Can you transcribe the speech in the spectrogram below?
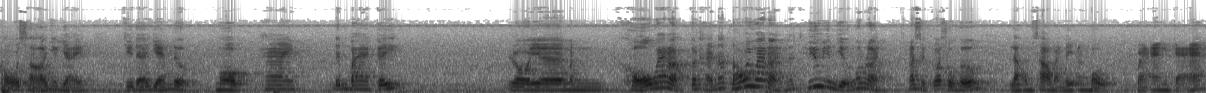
khổ sở như vậy? Chỉ để giảm được một, hai đến 3 kg rồi ờ, mình khổ quá rồi. Cơ thể nó đói quá rồi. Nó thiếu dinh dưỡng quá rồi. Nó sẽ có xu hướng là hôm sau bạn đi ăn bù, bạn ăn cả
